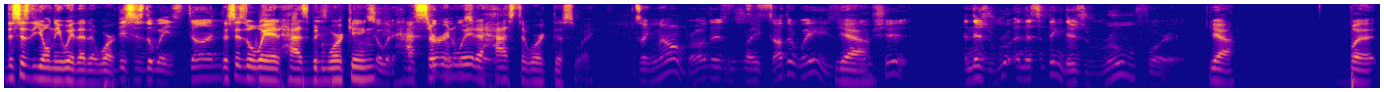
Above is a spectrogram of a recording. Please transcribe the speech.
This is the only way that it works. this is the way it's done. This is the way it has been working. so it has a certain this way that way. has to work this way. It's like no, bro. There's, It's like- there's other ways. Yeah. Yeah. shit. And there's and that's the thing. There's room for it. Yeah. But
